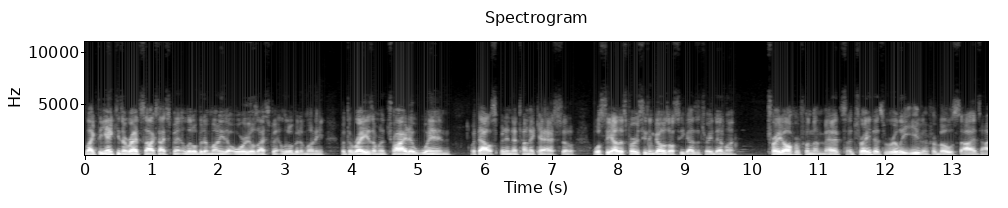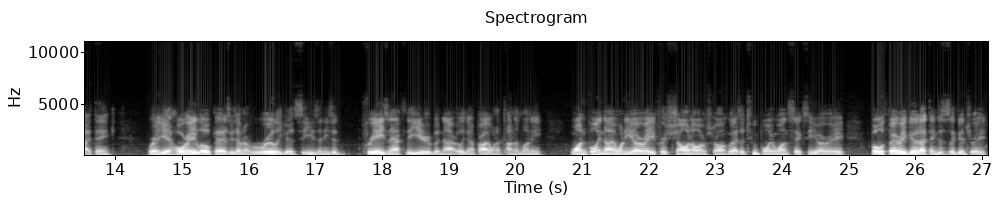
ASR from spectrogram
Like the Yankees and Red Sox, I spent a little bit of money. The Orioles, I spent a little bit of money. But the Rays, I'm going to try to win without spending a ton of cash. So we'll see how this first season goes. I'll see you guys at trade deadline. Trade offer from the Mets, a trade that's really even for both sides, I think. We're going to get Jorge Lopez, who's having a really good season. He's a free agent after the year, but not really going to probably want a ton of money. 1.91 ERA for Shawn Armstrong, who has a 2.16 ERA. Both very good. I think this is a good trade.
